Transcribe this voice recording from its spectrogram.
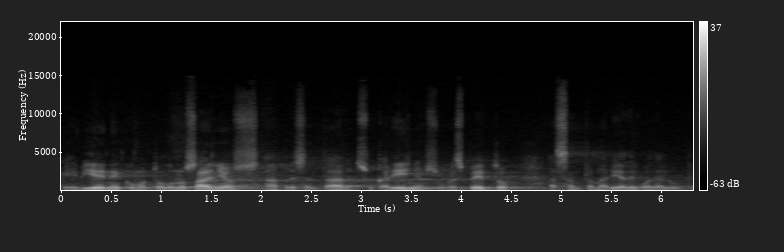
que viene como todos los años a presentar su cariño, su respeto a Santa María de Guadalupe.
